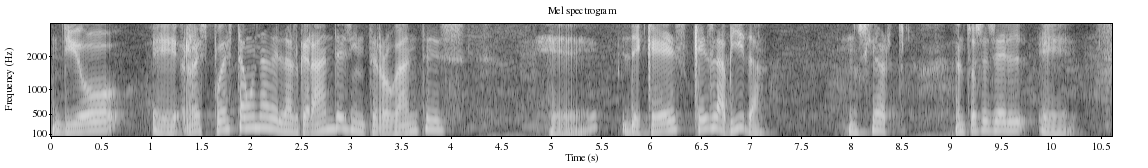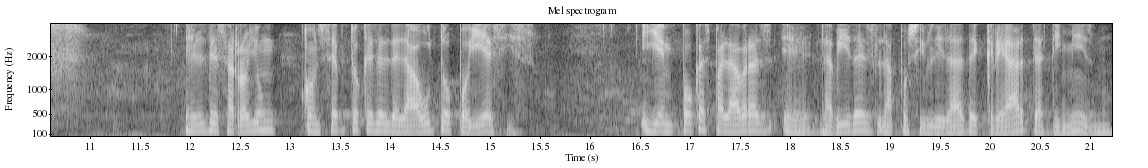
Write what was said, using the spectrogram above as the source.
dio eh, respuesta a una de las grandes interrogantes de qué es, qué es la vida, ¿no es cierto? Entonces él, él desarrolla un concepto que es el de la autopoiesis. Y en pocas palabras, eh, la vida es la posibilidad de crearte a ti mismo.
